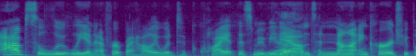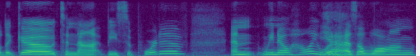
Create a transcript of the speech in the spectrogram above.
absolutely an effort by Hollywood to quiet this movie Yeah. down, to not encourage people to go, to not be supportive. And we know Hollywood has a long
